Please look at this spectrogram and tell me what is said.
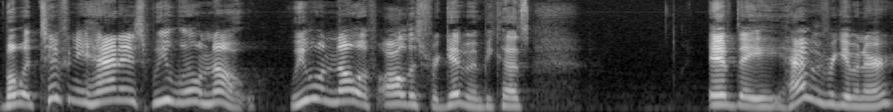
But with Tiffany Haddish, we will know. We will know if all is forgiven because if they haven't forgiven her,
